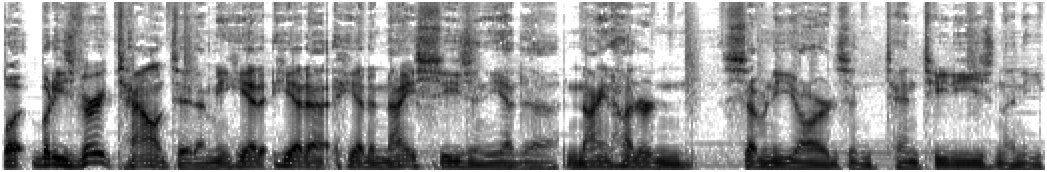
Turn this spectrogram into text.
but but he's very talented. I mean, he had he had a he had a nice season. He had uh, 970 yards and 10 TDs, and then he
